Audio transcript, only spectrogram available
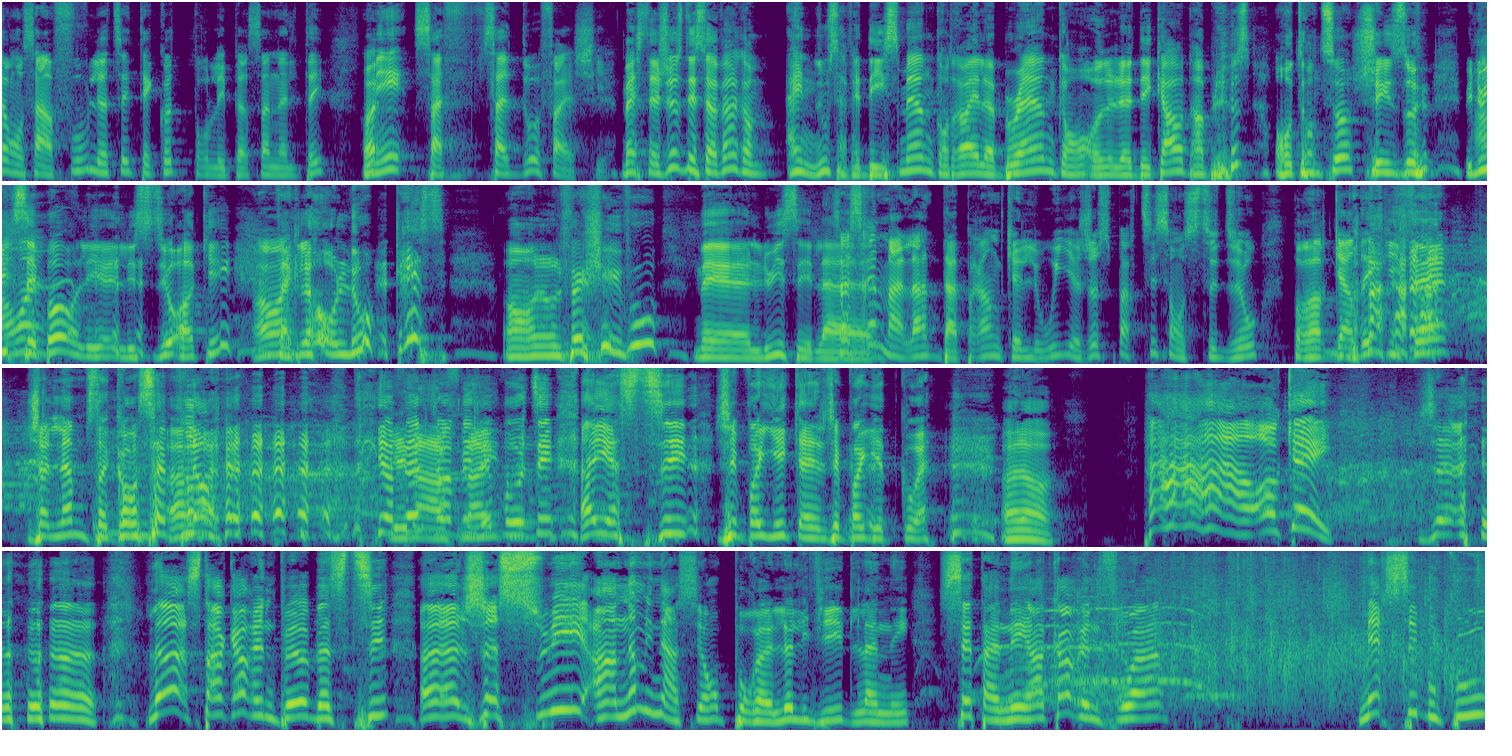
on, s'en fout, là, tu sais, t'écoutes pour les personnalités. Ouais. Mais ça, ça doit faire chier. Mais c'était juste décevant comme hey, nous ça fait des semaines qu'on travaille le brand, qu'on on le décor en plus, on tourne ça chez eux. Puis lui Ah il ouais? sait pas les, les studios OK. Ah? Fait que là on loue. Chris, on, le fait chez vous. Mais lui c'est la Ça serait malade d'apprendre que Louis a juste parti son studio pour regarder puis il fait Je l'aime ce concept-là. il a Il la Jean-Philippe. Gaultier. Hey, esti, j'ai pas y j'ai pas de quoi? Alors Ah, OK. Je- Là, c'est encore une pub. Euh, je suis en nomination pour euh, l'Olivier de l'année cette année, encore une fois. Merci beaucoup.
